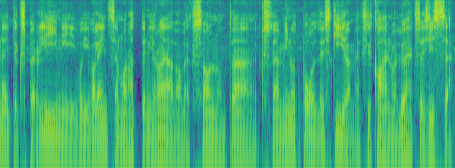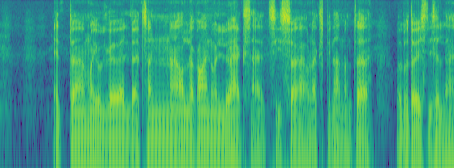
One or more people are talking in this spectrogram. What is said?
näiteks Berliini või Valencia maratoni rajal oleks olnud üks minut-poolteist kiirem, ehk siis kahe null üheksa sisse. et ma ei julge öelda, et see on alla kahe null üheksa, et siis oleks pidanud äh, võib-olla tõesti selle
